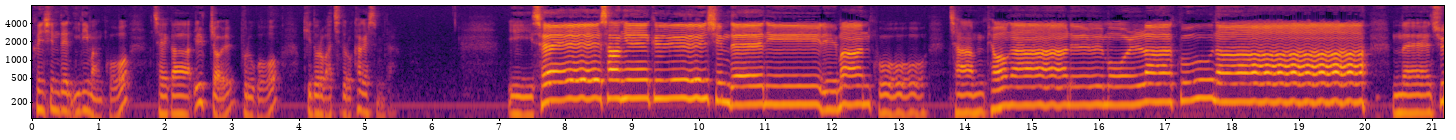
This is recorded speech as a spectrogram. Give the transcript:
근심된 일이 많고 제가 1절 부르고 기도로 마치도록 하겠습니다. 이 세상에 근심된 일이 많고 참 평안을 몰랐구나. 내 주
